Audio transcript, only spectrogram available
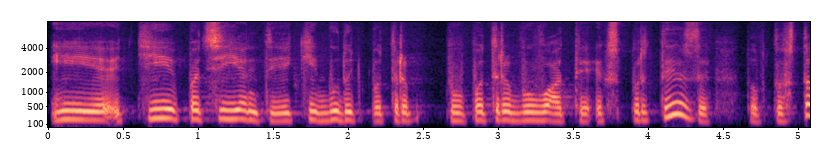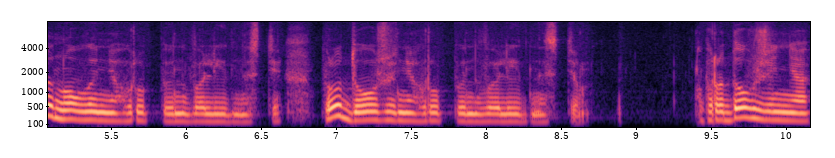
І ті пацієнти, які будуть потребувати експертизи, тобто встановлення групи інвалідності, продовження групи інвалідності, Продовження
